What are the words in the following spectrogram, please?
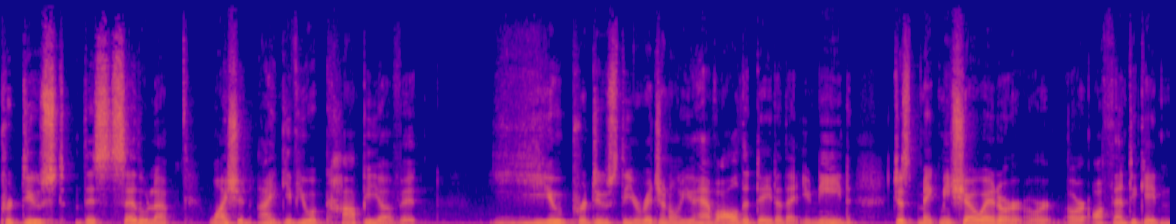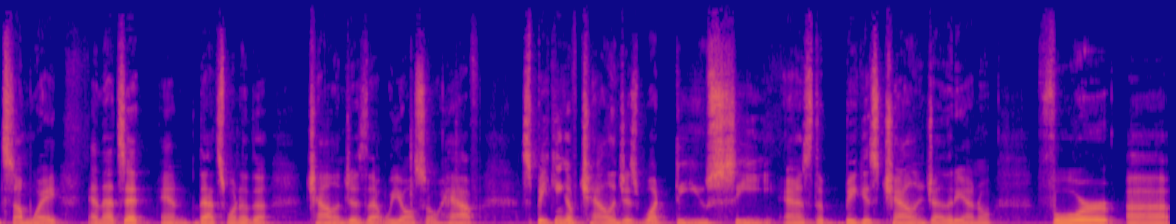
produced this cedula. Why should I give you a copy of it you produced the original. You have all the data that you need. Just make me show it or, or, or authenticate in some way, and that's it. And that's one of the challenges that we also have. Speaking of challenges, what do you see as the biggest challenge, Adriano, for uh,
